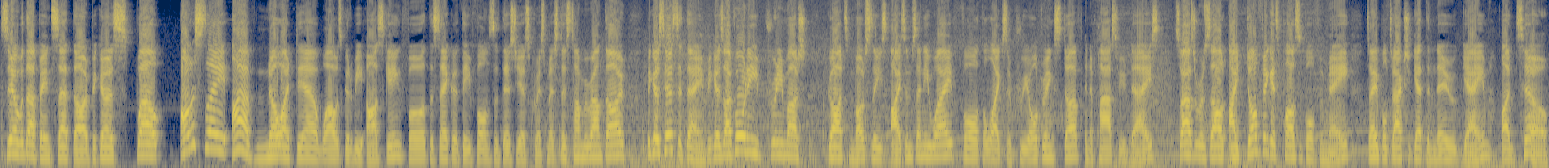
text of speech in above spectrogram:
So with that being said though, because, well, honestly, I have no idea what I was going to be asking for the sake of the forms of this year's Christmas this time around though. Because here's the thing, because I've already pretty much got most of these items anyway for the likes of pre-ordering stuff in the past few days. So as a result, I don't think it's possible for me to able to actually get the new game until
